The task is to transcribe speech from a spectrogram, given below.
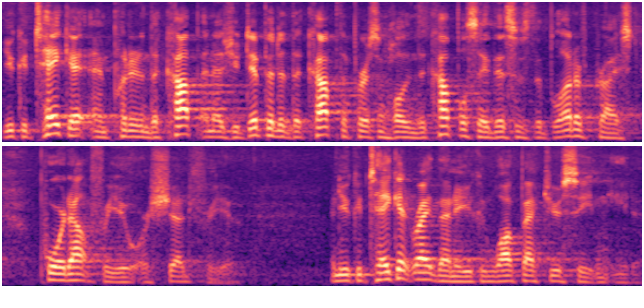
You could take it and put it in the cup, and as you dip it in the cup, the person holding the cup will say, This is the blood of Christ poured out for you or shed for you. And you could take it right then, or you can walk back to your seat and eat it.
